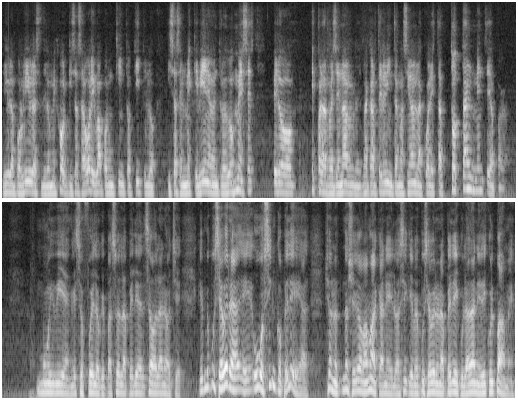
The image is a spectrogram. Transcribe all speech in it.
libra por libra es de lo mejor, quizás ahora y va por un quinto título, quizás el mes que viene o dentro de dos meses, pero es para rellenar la cartelera internacional, la cual está totalmente apagada. Muy bien, eso fue lo que pasó en la pelea del sábado a la noche. Que me puse a ver, eh, hubo cinco peleas. Yo no, llegaba más a Canelo, así que me puse a ver una película, Dani, discúlpame,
